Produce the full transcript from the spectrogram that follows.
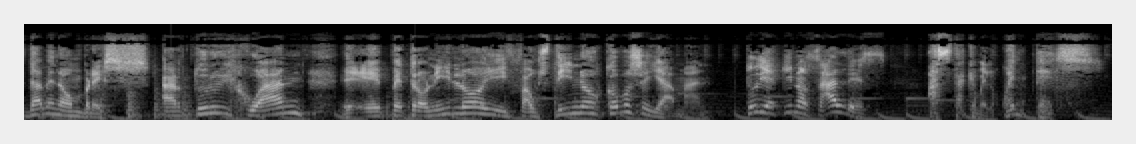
dame nombres. Arturo y Juan, eh, Petronilo y Faustino, ¿cómo se llaman? Tú de aquí no sales hasta que me lo cuentes.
